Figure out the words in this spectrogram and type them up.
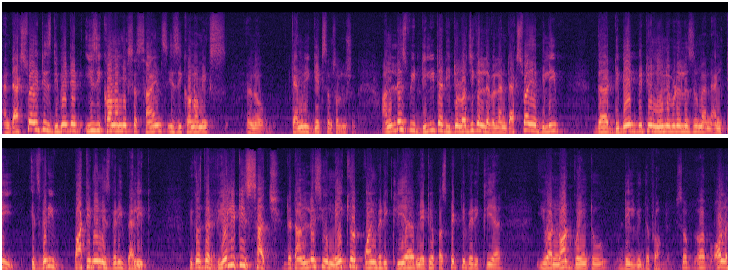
And that's why it is debated, is economics a science, is economics, you know, can we get some solution? Unless we deal it at ideological level, and that's why I believe the debate between neoliberalism and anti, it's very pertinent, is very valid because the reality is such that unless you make your point very clear, make your perspective very clear, you are not going to deal with the problem. So uh, all,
